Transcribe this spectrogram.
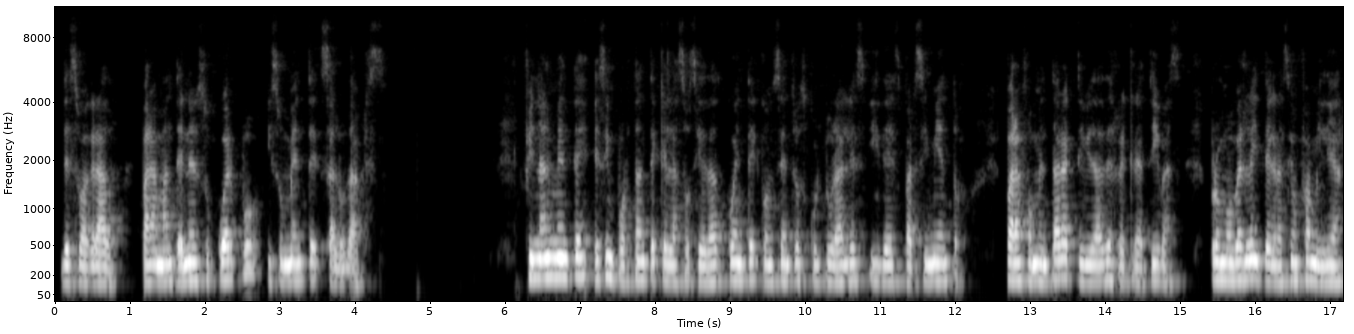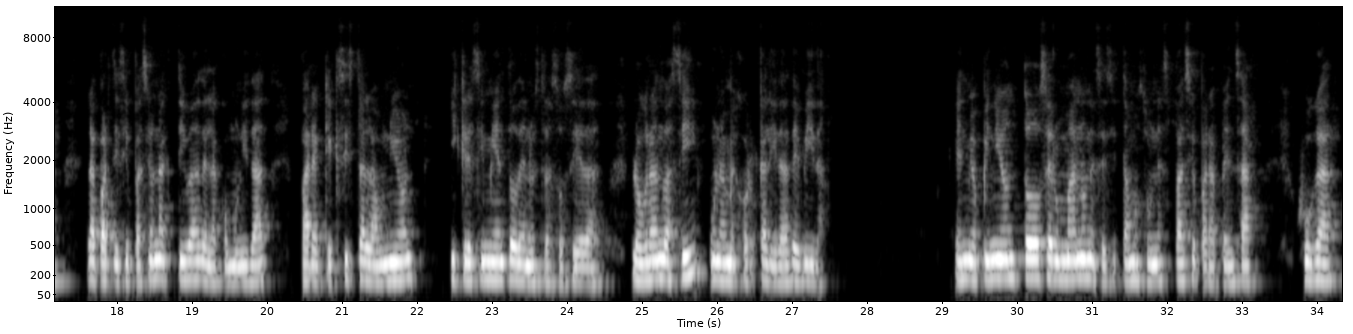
de su agrado para mantener su cuerpo y su mente saludables. Finalmente, es importante que la sociedad cuente con centros culturales y de esparcimiento para fomentar actividades recreativas, promover la integración familiar, la participación activa de la comunidad para que exista la unión y crecimiento de nuestra sociedad, logrando así una mejor calidad de vida. En mi opinión, todo ser humano necesitamos un espacio para pensar, jugar,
